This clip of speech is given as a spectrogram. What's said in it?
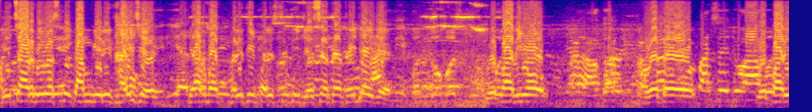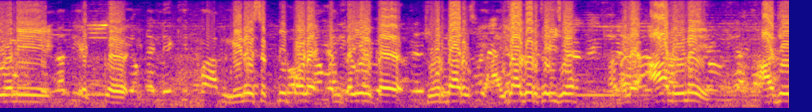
બે ચાર દિવસની કામગીરી થાય છે. ત્યારબાદ ફરીથી પરિસ્થિતિ જેસે તે થઈ જાય છે. વેપારીઓ હવે તો વેપારીઓની એક નિર્ણય શક્તિ પણ એમ કહીએ કે જોરદાર ઉજાગર થઈ છે. અને આ નિર્ણય આ જે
